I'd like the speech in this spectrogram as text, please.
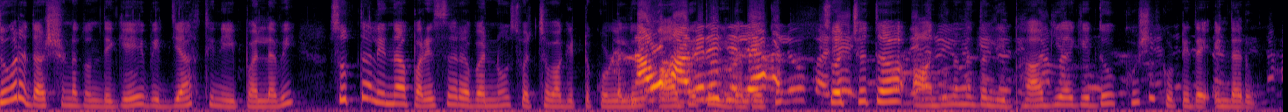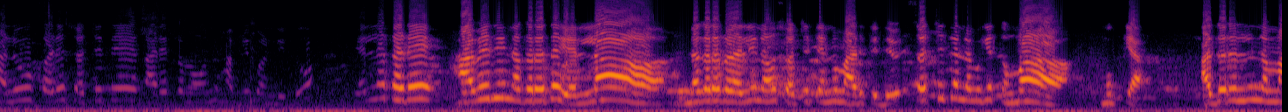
ದೂರದರ್ಶನದೊಂದಿಗೆ ವಿದ್ಯಾರ್ಥಿನಿ ಪಲ್ಲವಿ ಸುತ್ತಲಿನ ಪರಿಸರವನ್ನು ಸ್ವಚ್ಛವಾಗಿಟ್ಟುಕೊಳ್ಳಲು ಸ್ವಚ್ಛತಾ ಆಂದೋಲನದಲ್ಲಿ ಭಾಗಿಯಾಗಿದ್ದು ಖುಷಿ ಕೊಟ್ಟಿದೆ ಎಂದರು. ಎಲ್ಲ ಕಡೆ ಹಾವೇರಿ ನಗರದ ಎಲ್ಲಾ ನಗರಗಳಲ್ಲಿ ನಾವು ಸ್ವಚ್ಛತೆಯನ್ನು ಮಾಡುತ್ತಿದ್ದೇವೆ. ಸ್ವಚ್ಛತೆ ನಮಗೆ ತುಂಬಾ ಮುಖ್ಯ. ಅದರಲ್ಲೂ ನಮ್ಮ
